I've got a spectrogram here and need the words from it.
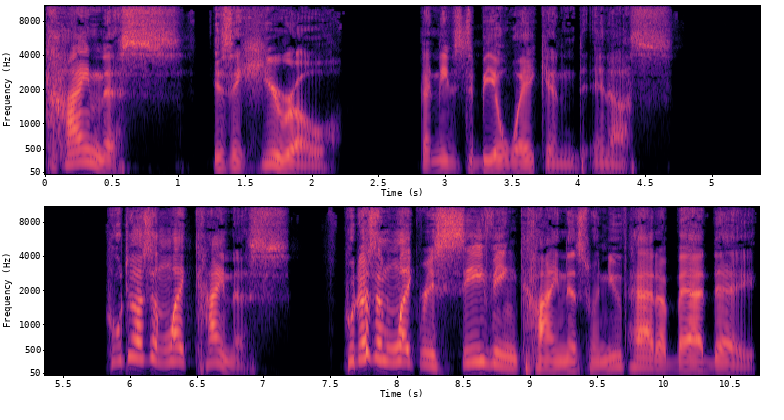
Kindness is a hero that needs to be awakened in us. Who doesn't like kindness? Who doesn't like receiving kindness when you've had a bad day?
